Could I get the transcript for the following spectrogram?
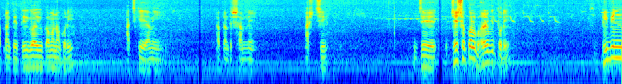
আপনাদের দীর্ঘায়ু কামনা করি। আজকে আমি আপনাদের সামনে আসছি যে যে সকল ঘরের ভিতরে বিভিন্ন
